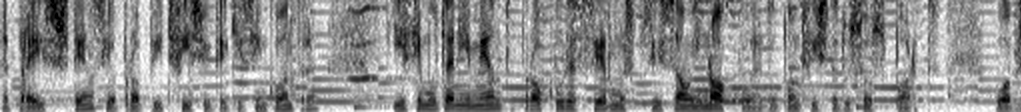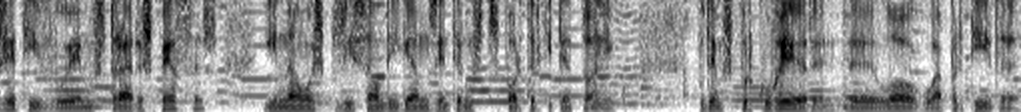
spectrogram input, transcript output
a pré-existência, o próprio edifício que aqui se encontra, e simultaneamente procura ser uma exposição inócua do ponto de vista do seu suporte. O objetivo é mostrar as peças e não a exposição, digamos, em termos de suporte arquitetónico. Podemos percorrer eh, logo à partida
